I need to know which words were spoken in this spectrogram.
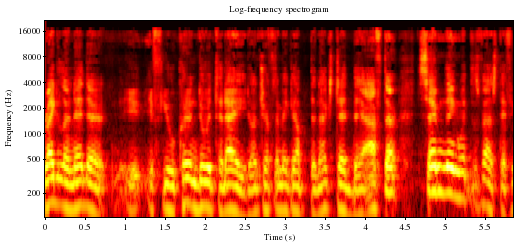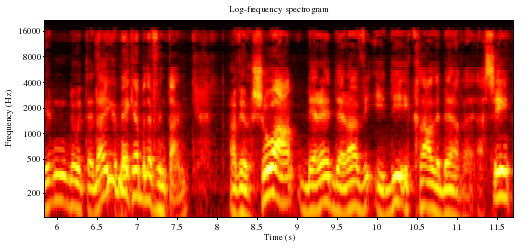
regular neder. If you couldn't do it today, don't you have to make it up the next day after? Same thing with this fast. If you didn't do it today, you make it up a different time. Rav Yeshua bered Rav Idi ikla le Rav Asi.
